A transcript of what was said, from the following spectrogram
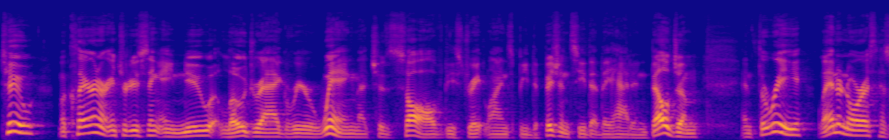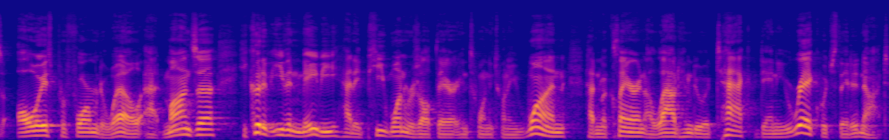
Two, McLaren are introducing a new low drag rear wing that should solve the straight line speed deficiency that they had in Belgium. And three, Lando Norris has always performed well at Monza. He could have even maybe had a P1 result there in 2021 had McLaren allowed him to attack Danny Ric, which they did not.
